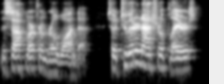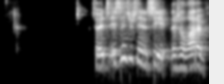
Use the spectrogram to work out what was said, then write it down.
the sophomore from Rwanda. So two international players. So it's it's interesting to see. There's a lot of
